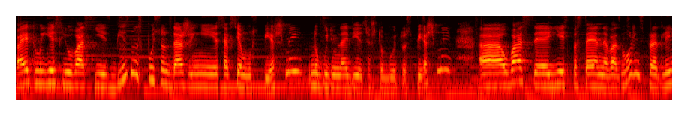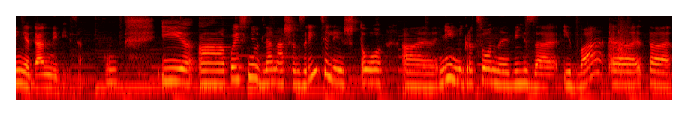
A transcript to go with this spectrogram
Поэтому, если у вас есть бизнес, пусть он даже не совсем успешный, но будем надеяться, что будет успешный, э, у вас э, есть постоянная возможность продления данной визы. И э, поясню для наших зрителей, что э, не иммиграционная виза И2 э, это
